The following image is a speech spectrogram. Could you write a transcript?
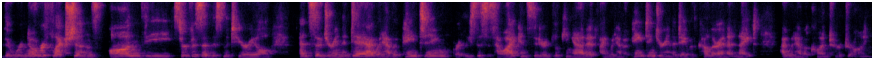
there were no reflections on the surface of this material. And so during the day, I would have a painting, or at least this is how I considered looking at it. I would have a painting during the day with color, and at night, I would have a contour drawing.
